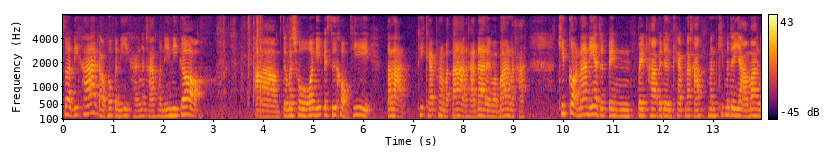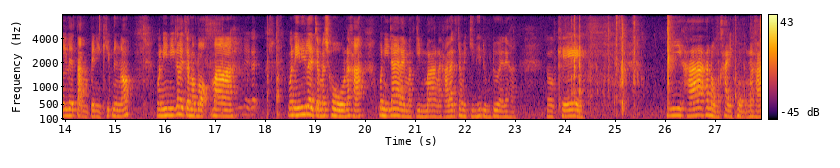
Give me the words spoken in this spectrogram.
สวัสดีค่ะกลับพบกันนี้อีกครั้งนะคะ วันนี้นี่ก็จะมาโชว์ว่านี้ไปซื้อของที่ตลาดที่แคปพรามาต้านะคะ ได้อะไรมาบ้างนะคะ คลิปก่อนหน้านี้อาจจะเป็นไปพาไปเดินแคปนะคะ มันคลิปมันจะยาวมากนี้เลยตัดมาเป็นอีกคลิปหนึ่งเนาะวันนี้นี้ก็เลยจะมาบอกมาวันนี้นี่เลยจะมาโชว์นะคะ วันนี้ได้อะไรมากินบ้างนะคะ แล้วก็จะมากินให้ดูด้วยนะคะ โอเค นี่ค่ะขนมไข่หงนะคะ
